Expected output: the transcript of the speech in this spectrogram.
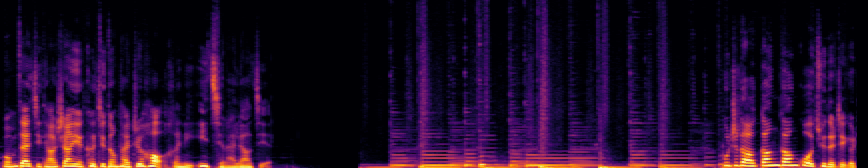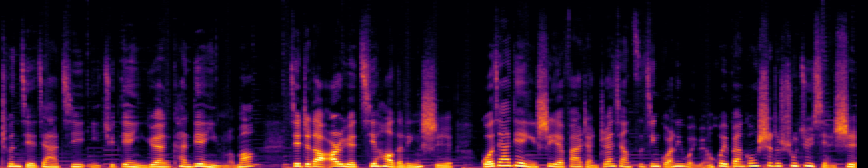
我们在几条商业科技动态之后，和你一起来了解。不知道刚刚过去的这个春节假期，你去电影院看电影了吗？截止到二月七号的零时，国家电影事业发展专项资金管理委员会办公室的数据显示，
